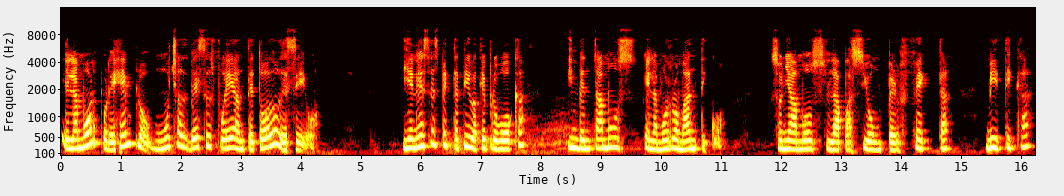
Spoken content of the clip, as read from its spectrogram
El amor, por ejemplo, muchas veces fue ante todo deseo. Y en esa expectativa que provoca, inventamos el amor romántico. Soñamos la pasión perfecta, mítica,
